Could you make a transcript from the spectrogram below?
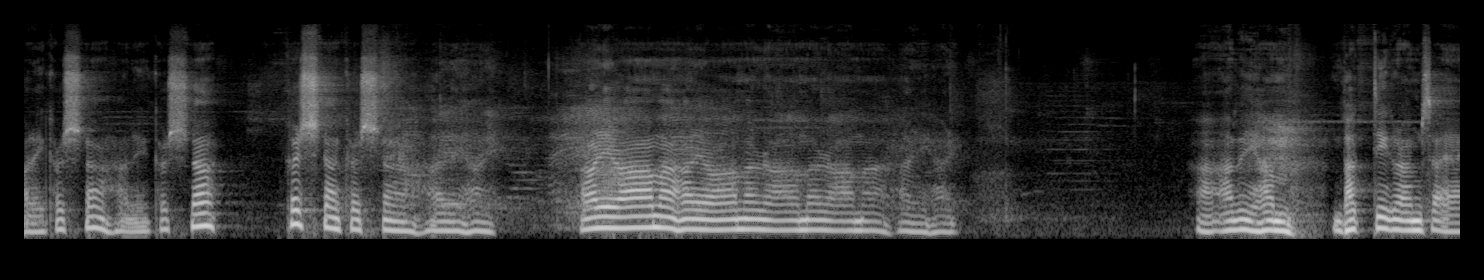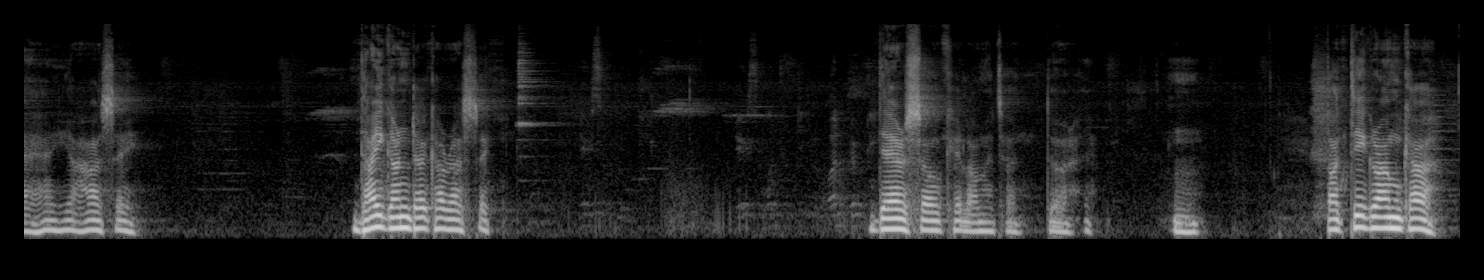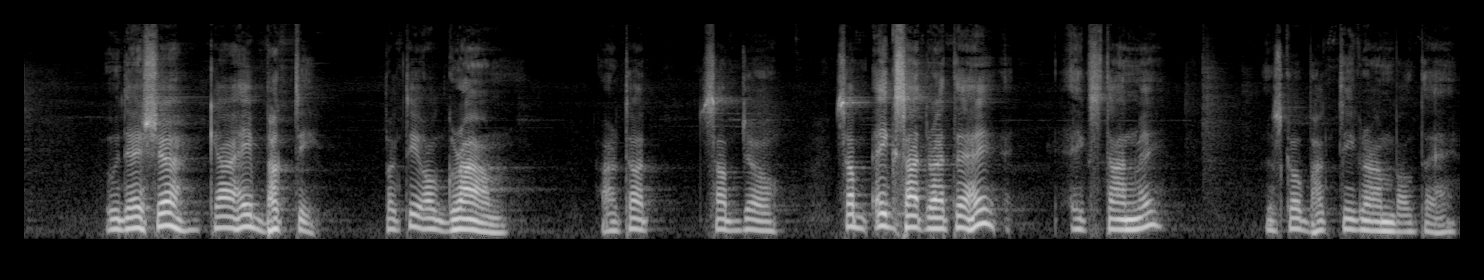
Hare Krishna, Hare Krishna, Krishna Krishna, Hare Hare. Hare Rama, Hare Rama, Rama Rama, Hare Hare. अभी हम भक्ति ग्राम से आए हैं यहाँ से ढाई घंटे का रास्ते डेढ़ सौ किलोमीटर दूर है भक्ति ग्राम का उद्देश्य क्या है? भक्ति। भक्ति और ग्राम, अर्थात सब जो, सब एक साथ रहते हैं, एक स्थान में, उसको भक्ति ग्राम बोलते हैं।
